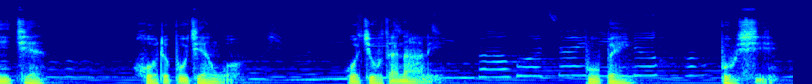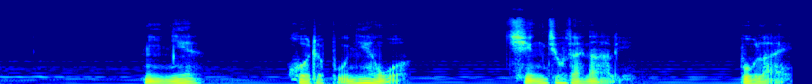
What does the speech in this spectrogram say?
你见，或者不见我，我就在那里，不悲不喜。你念或者不念我，情就在那里，不来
